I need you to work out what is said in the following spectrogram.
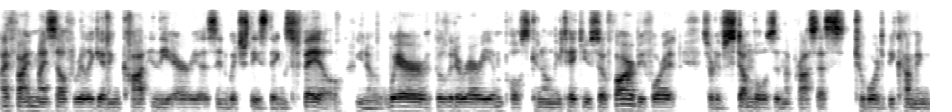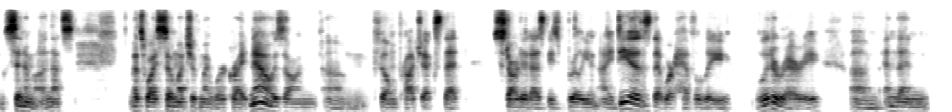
I find myself really getting caught in the areas in which these things fail, you know, where the literary impulse can only take you so far before it sort of stumbles in the process toward becoming cinema. And that's that's why so much of my work right now is on um, film projects that started as these brilliant ideas that were heavily literary um, and then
